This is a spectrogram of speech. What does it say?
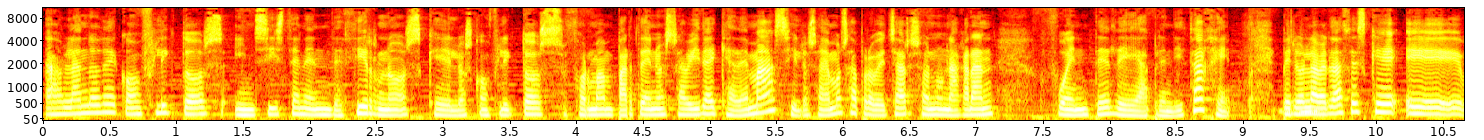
Hablando de conflictos, insisten en decirnos que los conflictos forman parte de nuestra vida y que además, si lo sabemos aprovechar, son una gran fuente de aprendizaje. Pero la verdad es que... Eh,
